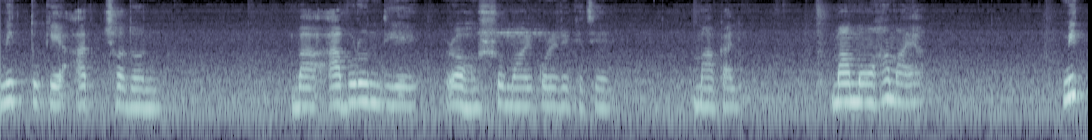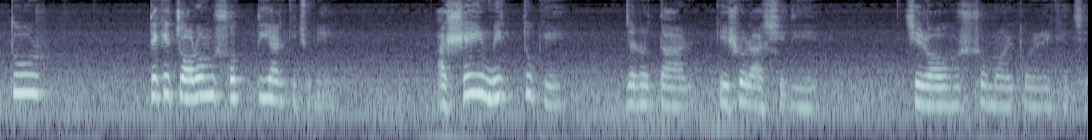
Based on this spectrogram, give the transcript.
মৃত্যুকে আচ্ছাদন বা আবরণ দিয়ে রহস্যময় করে রেখেছে মা কালী, মা মহামায়া। মৃত্যুর থেকে চরম সত্যি আর কিছু নেই। আর সেই মৃত্যুকে যেন তার কেশরাশি দিয়ে সে রহস্যময় করে রেখেছে।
